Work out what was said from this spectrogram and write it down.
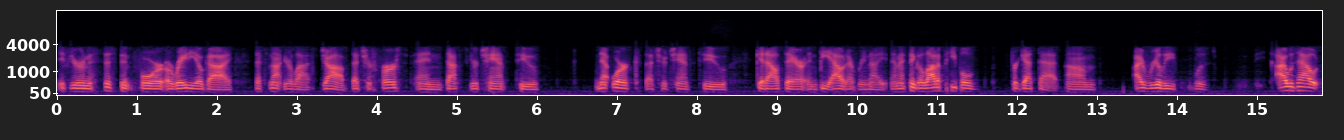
if you're an assistant for a radio guy that's not your last job that's your first and that's your chance to network that's your chance to get out there and be out every night. And I think a lot of people forget that. Um, I really was. I was out.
